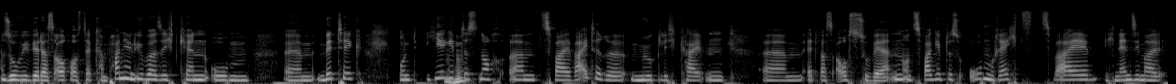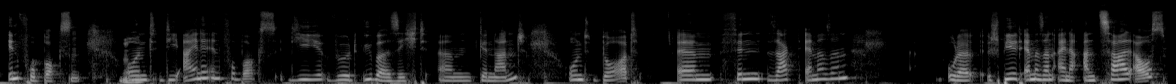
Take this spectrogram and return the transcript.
so wie wir das auch aus der Kampagnenübersicht kennen, oben ähm, mittig. Und hier mhm. gibt es noch ähm, zwei weitere Möglichkeiten, ähm, etwas auszuwerten. Und zwar gibt es oben rechts zwei, ich nenne sie mal Infoboxen. Mhm. Und die eine Infobox, die wird Übersicht ähm, genannt. Und dort ähm, Finn, sagt Amazon oder spielt Amazon eine Anzahl aus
